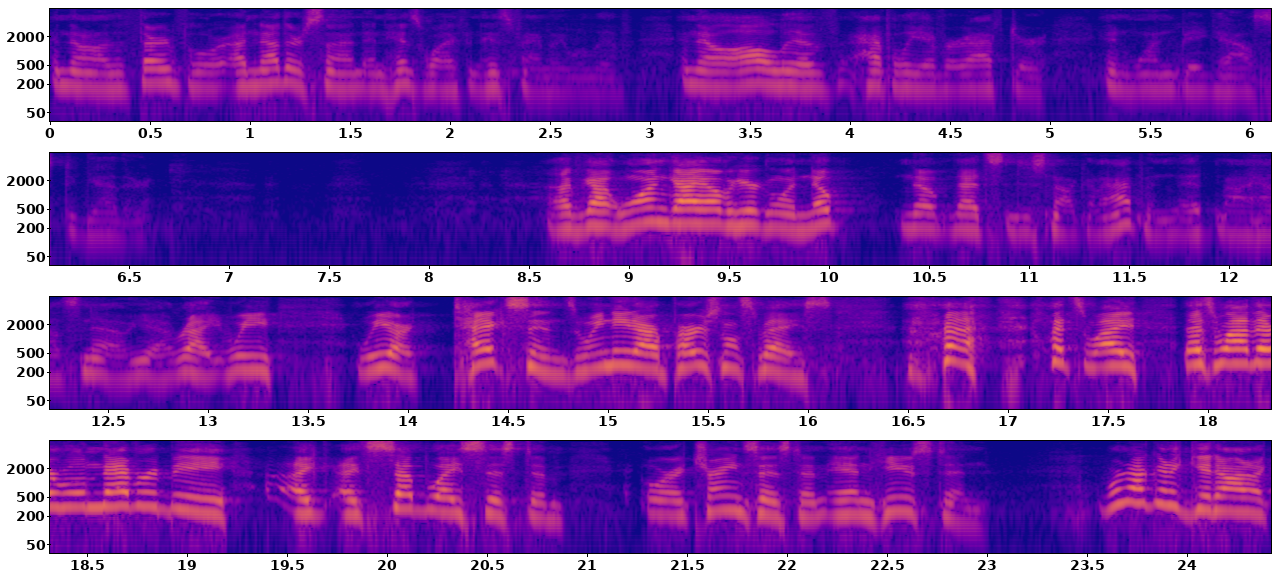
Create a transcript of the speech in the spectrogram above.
And then on the third floor, another son and his wife and his family will live. And they'll all live happily ever after in one big house together. I've got one guy over here going, nope, nope, that's just not going to happen at my house. No, yeah, right. We, we are Texans. We need our personal space. that's, why, that's why there will never be a, a subway system or a train system in Houston. We're not going to get on a,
